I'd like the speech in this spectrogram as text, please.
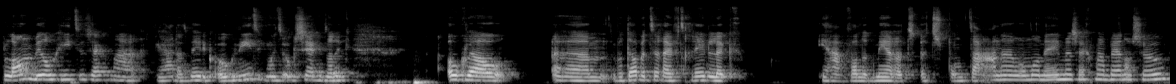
plan wil gieten, zeg maar, ja, dat weet ik ook niet. Ik moet ook zeggen dat ik ook wel um, wat dat betreft redelijk ja, van het meer het, het spontane ondernemen, zeg maar, ben of zo.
